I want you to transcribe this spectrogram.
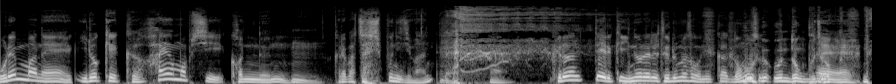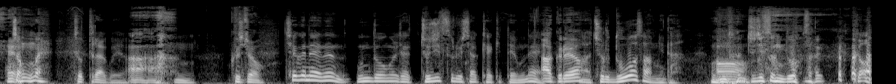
오랜만에 이렇게 그 하염없이 걷는 음. 그래봤자 10분이지만 네. 그럴 때 이렇게 이 노래를 들으면서 오니까 너무 좋- 운동 부족. 네, 정말 좋더라고요. 아, 음. 그죠. 최근에는 운동을 제가 주짓수를 시작했기 때문에 아, 그래요? 아, 주로 누워서 합니다. 어. 주짓수는 누워서 거-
